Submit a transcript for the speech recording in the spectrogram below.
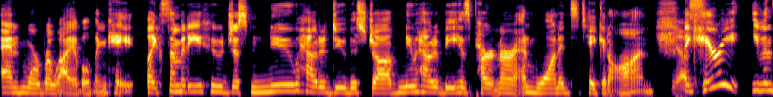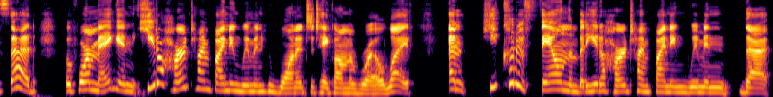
and more reliable than Kate. Like somebody who just knew how to do this job, knew how to be his partner, and wanted to take it on. Yes. Like Harry even said before Meghan, he had a hard time finding women who wanted to take on the royal life. And he could have found them, but he had a hard time finding women that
